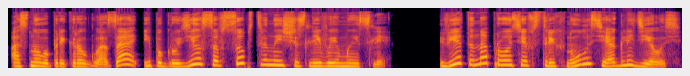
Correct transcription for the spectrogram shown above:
а снова прикрыл глаза и погрузился в собственные счастливые мысли. Вета, напротив, встряхнулась и огляделась.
